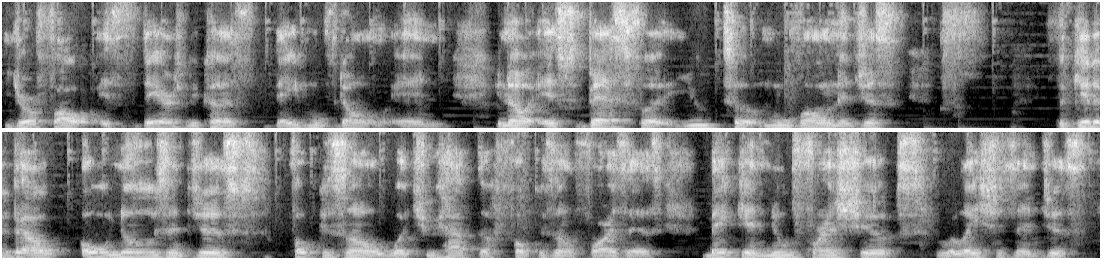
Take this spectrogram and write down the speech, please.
your fault it's theirs because they've moved on and you know it's best for you to move on and just forget about old news and just focus on what you have to focus on as far as, as making new friendships relations and just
